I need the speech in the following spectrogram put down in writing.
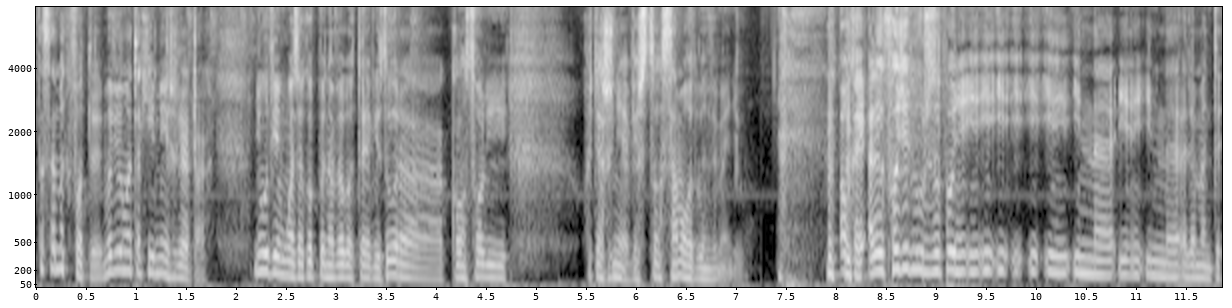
te same kwoty. Mówimy o takich mniejszych rzeczach. Nie mówimy o zakupie nowego telewizora, konsoli, chociaż nie, wiesz co, samochód bym wymienił. Okej, okay, ale wchodzi mi już zupełnie i, i, i, inne, inne elementy.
